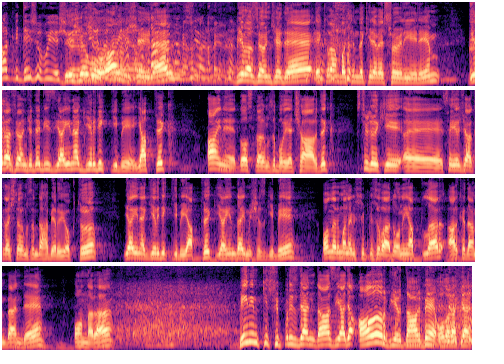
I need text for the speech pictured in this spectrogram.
Ufak bir dejavu yaşıyorum. Dejavu aynı şeyler. Biraz önce de ekran başındakilere söyleyelim. Biraz önce de biz yayına girdik gibi yaptık. Aynı dostlarımızı buraya çağırdık. Stüdyodaki eee, seyirci arkadaşlarımızın da haberi yoktu. Yayına girdik gibi yaptık. Yayındaymışız gibi. Onların bana bir sürprizi vardı. Onu yaptılar. Arkadan ben de onlara benimki sürprizden daha ziyade ağır bir darbe olarak yani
